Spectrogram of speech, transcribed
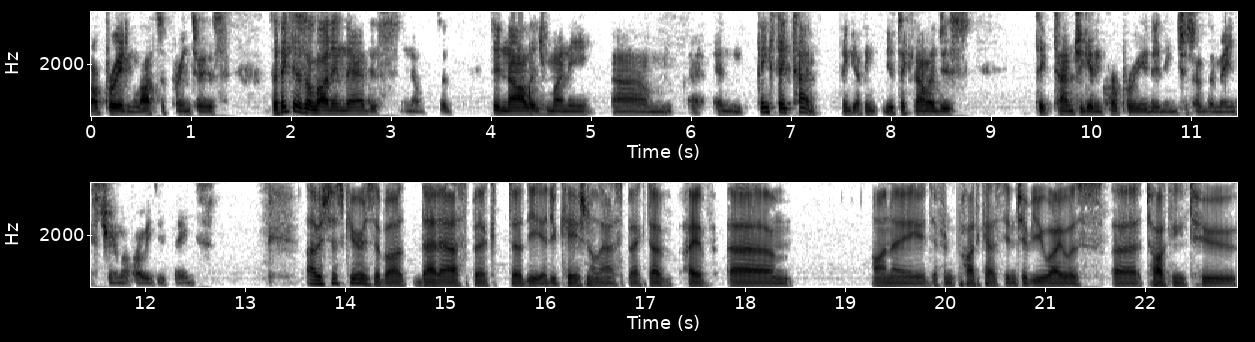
operating lots of printers. So I think there's a lot in there. This you know the, the knowledge, money, um, and things take time. I think I think new technologies take time to get incorporated into sort of the mainstream of how we do things. I was just curious about that aspect, uh, the educational aspect. I've, I've, um, on a different podcast interview, I was uh, talking to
